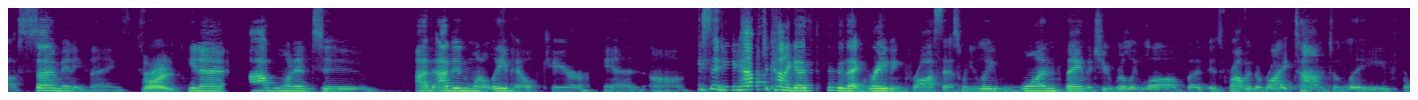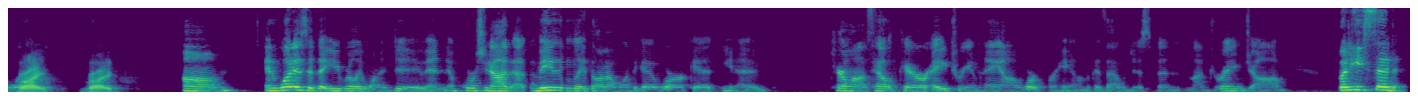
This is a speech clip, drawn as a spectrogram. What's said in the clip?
uh, so many things. Right. You know, I wanted to, I, I didn't want to leave healthcare. And um, he said you have to kind of go through that grieving process when you leave one thing that you really love, but it's probably the right time to leave for. Right. Right. Um, and what is it that you really want to do? And of course, you know, I I immediately thought I wanted to go work at, you know, Carolinas Healthcare or Atrium now. I work for him because that would just been my dream job. But he said,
